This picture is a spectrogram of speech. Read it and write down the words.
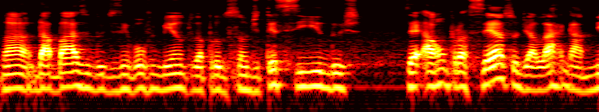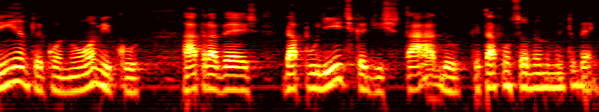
na, da base do desenvolvimento da produção de tecidos. Há um processo de alargamento econômico através da política de Estado que está funcionando muito bem.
